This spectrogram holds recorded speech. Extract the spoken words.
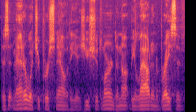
Doesn't matter what your personality is, you should learn to not be loud and abrasive.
